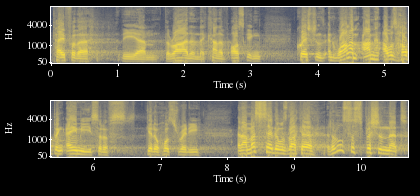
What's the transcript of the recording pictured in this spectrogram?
pay for the, the, um, the ride and they're kind of asking questions. And while I'm, I'm, i was helping Amy sort of get a horse ready, and I must say there was like a, a little suspicion that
